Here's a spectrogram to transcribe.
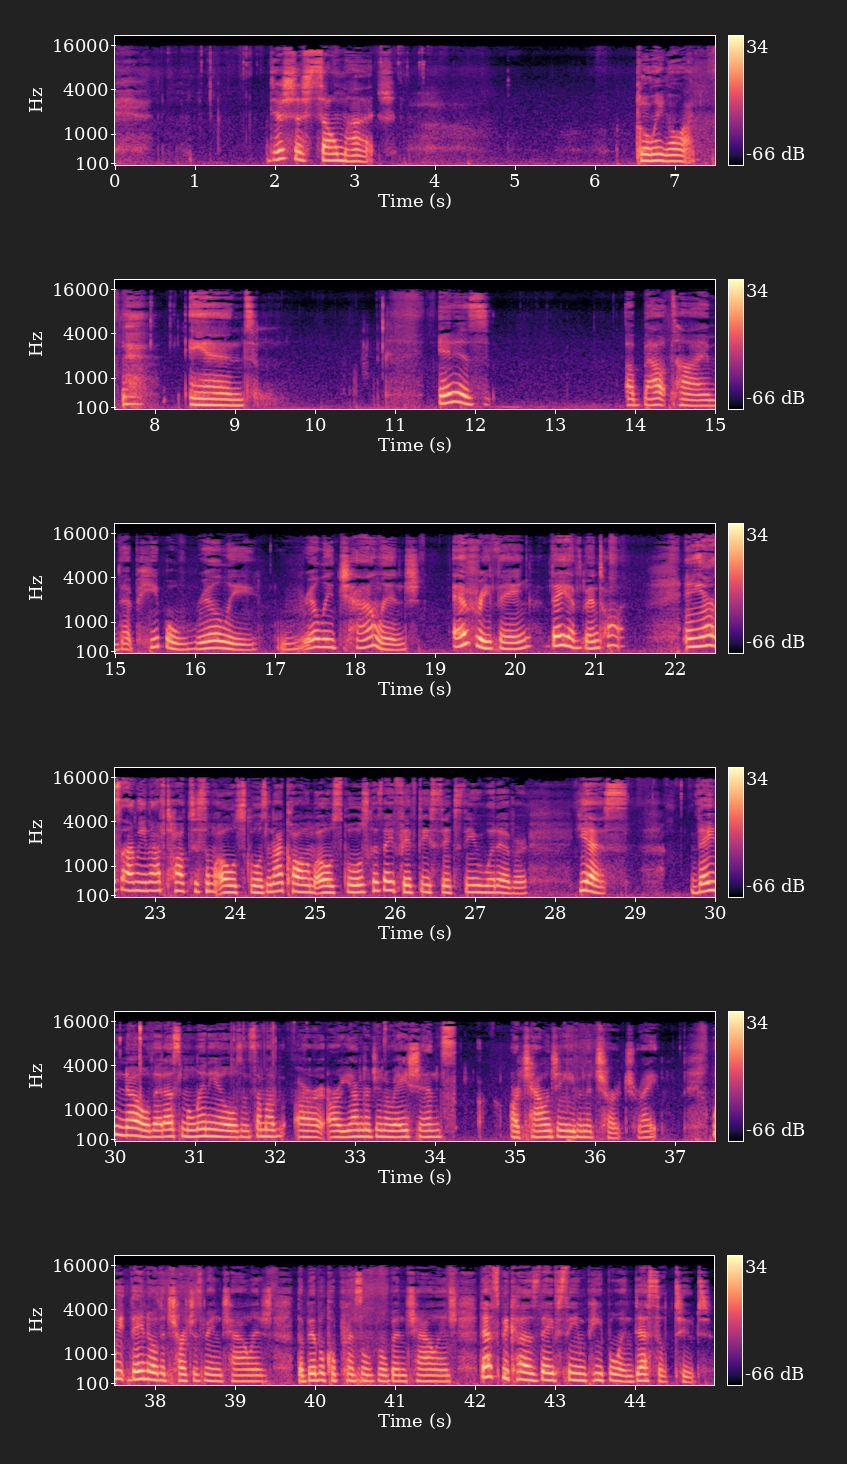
there's just so much going on. and it is about time that people really, really challenge everything they have been taught. And yes, I mean, I've talked to some old schools, and I call them old schools because they 50, 60, whatever. Yes, they know that us millennials and some of our, our younger generations are challenging even the church, right? We they know the church is being challenged, the biblical principles have been challenged. That's because they've seen people in destitute.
